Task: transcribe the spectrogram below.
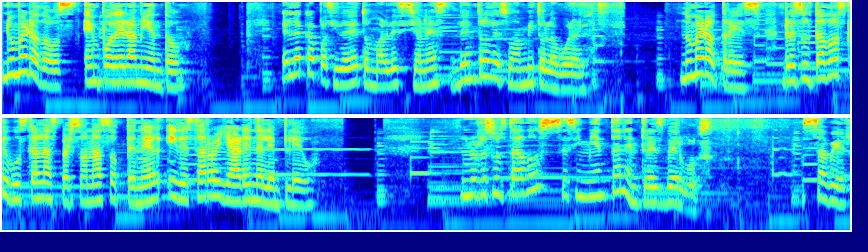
Número 2. Empoderamiento. Es la capacidad de tomar decisiones dentro de su ámbito laboral. Número 3. Resultados que buscan las personas obtener y desarrollar en el empleo. Los resultados se cimientan en tres verbos. Saber,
